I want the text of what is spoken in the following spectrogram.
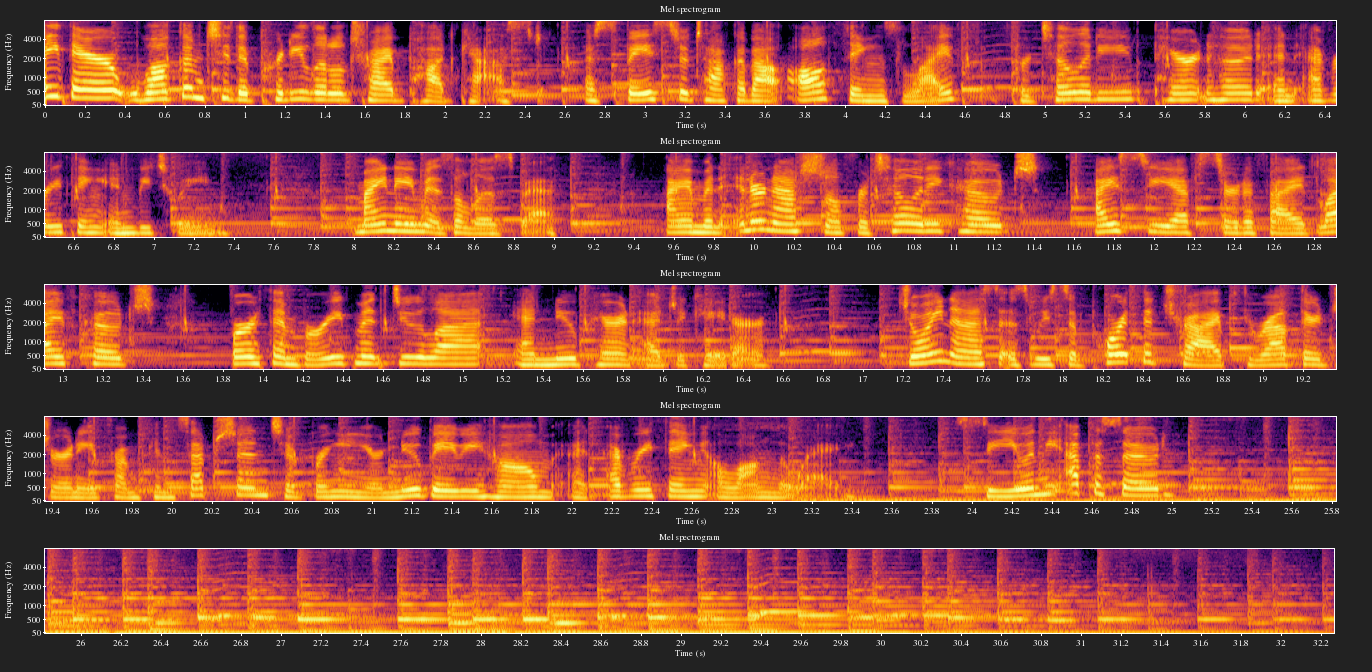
Hey there, welcome to the Pretty Little Tribe podcast, a space to talk about all things life, fertility, parenthood, and everything in between. My name is Elizabeth. I am an international fertility coach, ICF certified life coach, birth and bereavement doula, and new parent educator. Join us as we support the tribe throughout their journey from conception to bringing your new baby home and everything along the way. See you in the episode.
